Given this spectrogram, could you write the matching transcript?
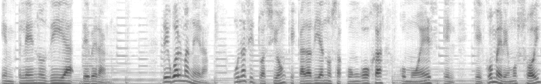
en pleno día de verano. De igual manera, una situación que cada día nos acongoja, como es el que comeremos hoy,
